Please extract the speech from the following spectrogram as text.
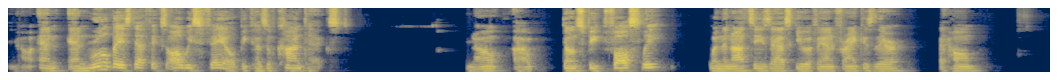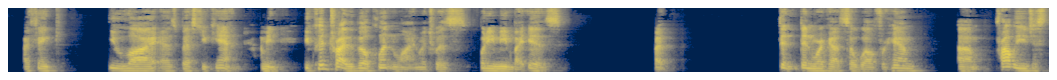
You know, and, and rule-based ethics always fail because of context. You know, uh, don't speak falsely when the Nazis ask you if Anne Frank is there at home. I think you lie as best you can. I mean, you could try the Bill Clinton line, which was, "What do you mean by is?" Didn't didn't work out so well for him. Um, probably you just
